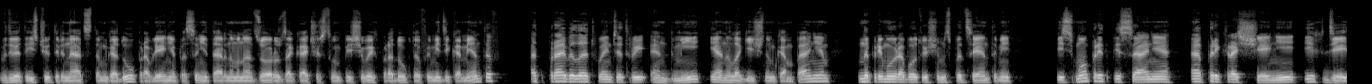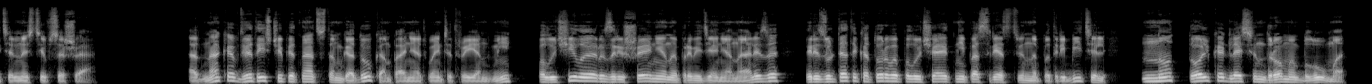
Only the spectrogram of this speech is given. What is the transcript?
В 2013 году Управление по санитарному надзору за качеством пищевых продуктов и медикаментов отправило 23andMe и аналогичным компаниям, напрямую работающим с пациентами, письмо предписания о прекращении их деятельности в США. Однако в 2015 году компания 23andMe получила разрешение на проведение анализа, результаты которого получает непосредственно потребитель, но только для синдрома Блума,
